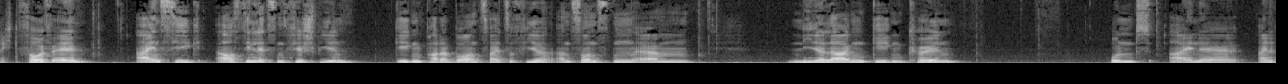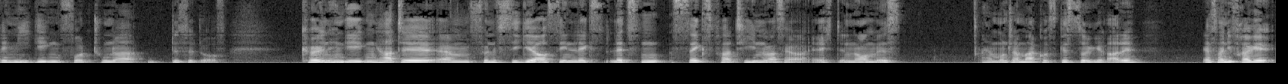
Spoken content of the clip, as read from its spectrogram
Richtig. VfL, ein Sieg aus den letzten vier Spielen gegen Paderborn, 2 zu 4. Ansonsten ähm, Niederlagen gegen Köln und eine, ein Remis gegen Fortuna Düsseldorf. Köln hingegen hatte ähm, fünf Siege aus den letzten sechs Partien, was ja echt enorm ist, ähm, unter Markus Gistol gerade. Erstmal die Frage,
